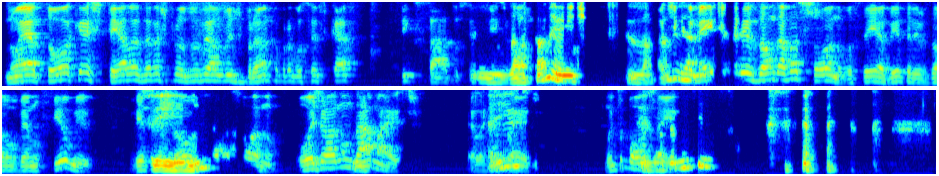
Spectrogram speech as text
Não é à toa que as telas elas produzem a luz branca para você ficar fixado. Você Exatamente. Exatamente. Antigamente a televisão dava sono. Você ia ver televisão vendo filme, ver televisão dava sono. Hoje ela não dá mais. Ela é isso. Muito bom Exatamente isso aí. Isso.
